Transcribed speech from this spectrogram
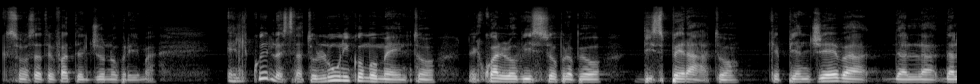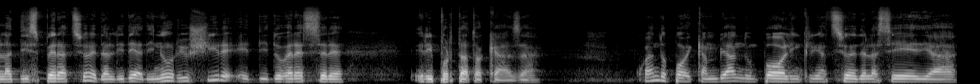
sono state fatte il giorno prima. E quello è stato l'unico momento nel quale l'ho visto proprio disperato, che piangeva dalla, dalla disperazione, dall'idea di non riuscire e di dover essere riportato a casa. Quando poi cambiando un po' l'inclinazione della sedia,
